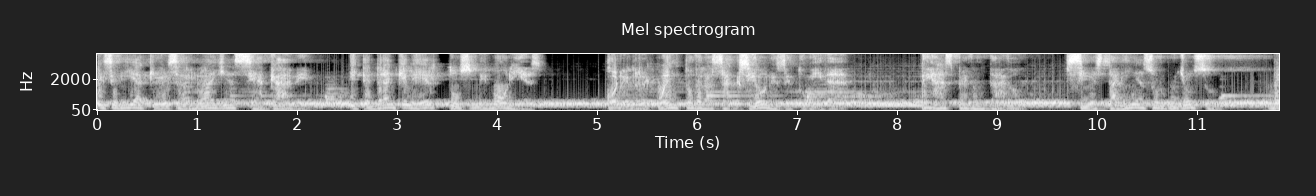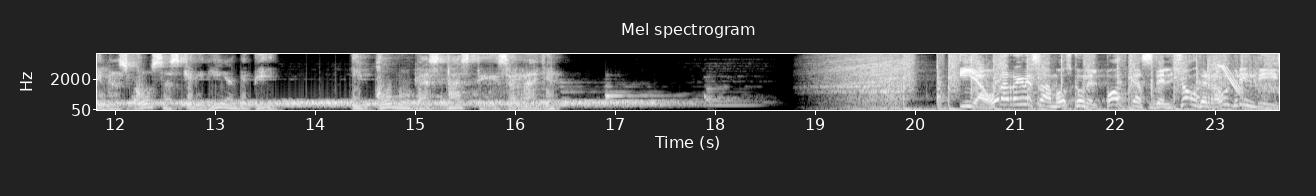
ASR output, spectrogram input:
ese día que esa raya se acabe y tendrán que leer tus memorias con el recuento de las acciones de tu vida. ¿Te has preguntado? si estarías orgulloso de las cosas que dirían de ti y cómo gastaste esa raya. Y ahora regresamos con el podcast del show de Raúl Brindis,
